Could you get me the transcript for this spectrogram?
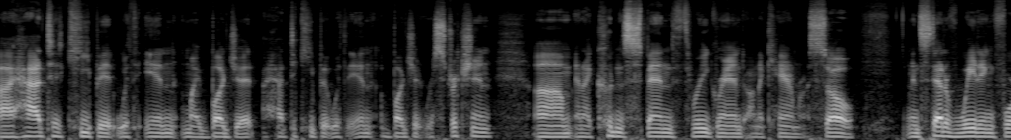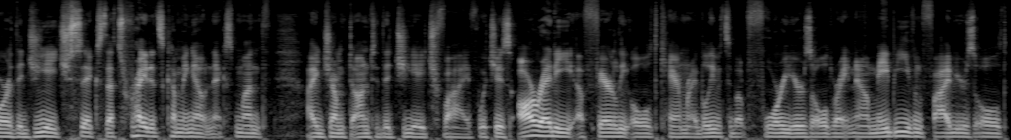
I had to keep it within my budget. I had to keep it within a budget restriction, um, and I couldn't spend three grand on a camera. So Instead of waiting for the GH6, that's right, it's coming out next month, I jumped onto the GH5, which is already a fairly old camera. I believe it's about four years old right now, maybe even five years old.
